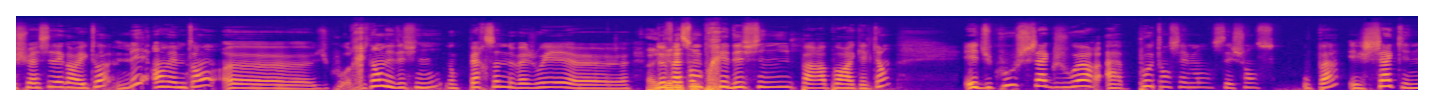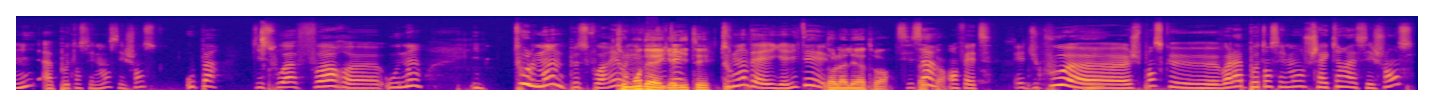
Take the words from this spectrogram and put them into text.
je suis assez d'accord avec toi, mais en même temps, euh, du coup, rien n'est défini, donc personne ne va jouer euh, de façon prédéfinie par rapport à quelqu'un. Et du coup, chaque joueur a potentiellement ses chances ou pas, et chaque ennemi a potentiellement ses chances ou pas, qu'il soit fort euh, ou non. Tout le monde peut se foirer. Tout le monde est à du dé. alité Tout le monde est à égalité. dans l'aléatoire. C'est ça, en fait. Et du coup, euh, je pense que voilà, potentiellement, chacun a ses chances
